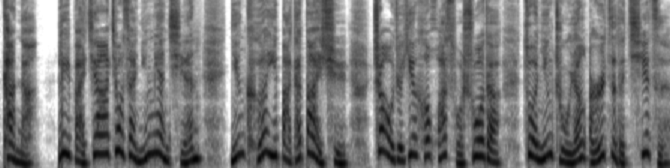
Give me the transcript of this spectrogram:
看哪，利百加就在您面前，您可以把他带去，照着耶和华所说的，做您主人儿子的妻子。”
